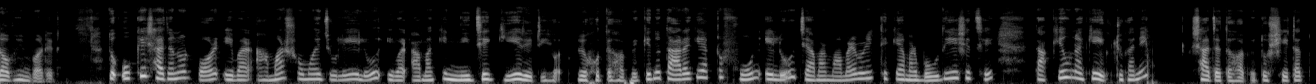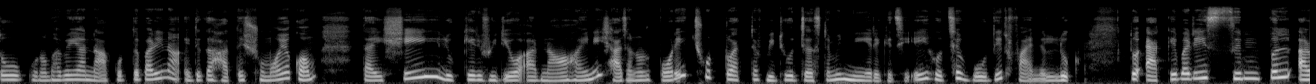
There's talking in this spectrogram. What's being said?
নভেম্বরের। তো ওকে সাজানোর পর এবার আমার সময় চলে এলো, এবার আমাকে নিজে গিয়ে রেডি হতে হবে। কিন্তু তার আগে একটা ফোন এলো যে আমার মামার বাড়ির থেকে আমার বৌদি এসেছে, তাকেও নাকি একটুখানি সাজাতে হবে। তো সেটা তো কোনোভাবেই আর না করতে পারি না। এদিকে হাতের সময়ও কম তাই সেই লুকের ভিডিও আর নেওয়া হয়নি। সাজানোর পরে ছোট্ট একটা ভিডিও জাস্ট আমি নিয়ে রেখেছি। এই হচ্ছে বৌদির ফাইনাল লুক তো একেবারেই সিম্পল আর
